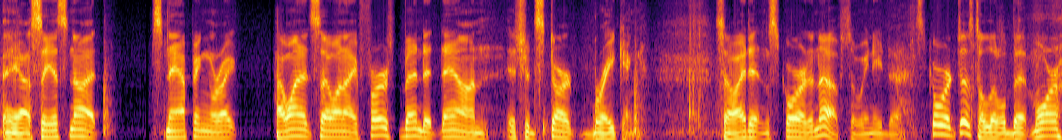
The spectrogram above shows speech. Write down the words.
yeah, see it's not snapping right. I want it so when I first bend it down, it should start breaking. So I didn't score it enough, so we need to score it just a little bit more.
